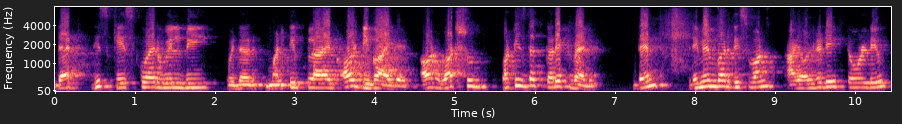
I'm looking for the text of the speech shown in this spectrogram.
that this k square will be whether multiplied or divided or what should what is the correct value then remember this one, I already told you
